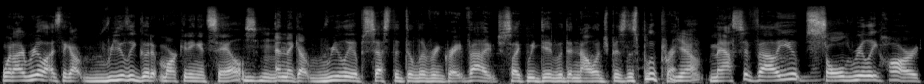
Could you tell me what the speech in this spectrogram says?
what I realized, they got really good at marketing and sales, mm-hmm. and they got really obsessed at delivering great value, just like we did with the Knowledge Business Blueprint. Yeah. Massive value, sold really hard.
